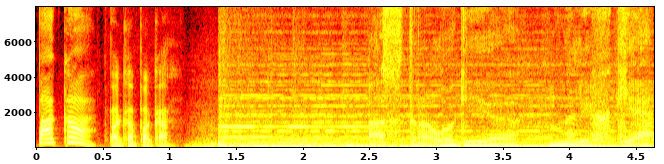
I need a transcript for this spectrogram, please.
пока. Пока-пока. Астрология налегке.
